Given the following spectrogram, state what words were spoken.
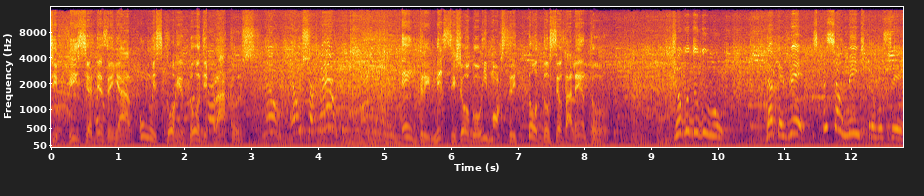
Difícil é desenhar um escorredor de pratos. Não, é um chapéu? Entre nesse jogo e mostre todo o seu talento. Jogo do Gugu, da TV, especialmente para você.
